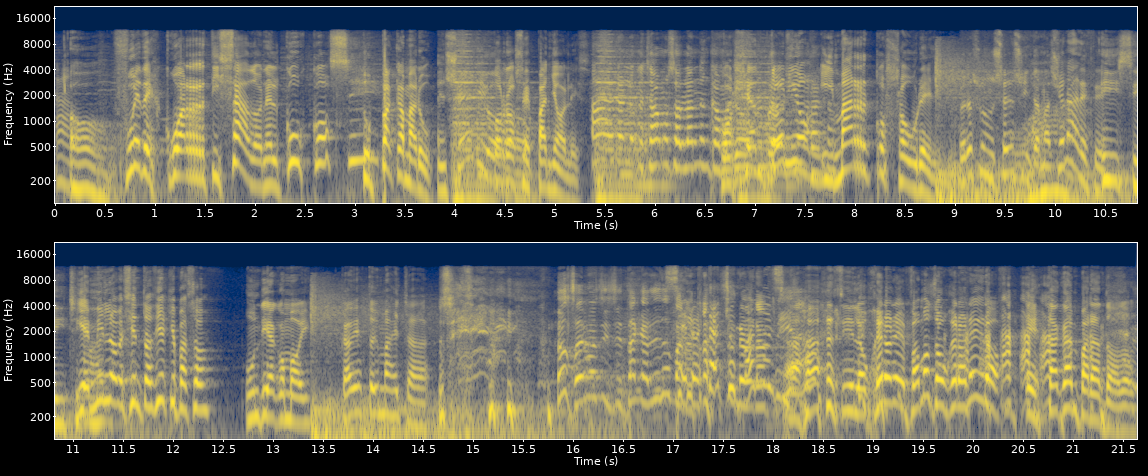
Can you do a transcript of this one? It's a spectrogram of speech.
Ah. Oh. Fue descuartizado en el Cusco Sí. Tupac Amaru ¿En serio? por los españoles. Ah, era lo que estábamos hablando en Camarón. José Antonio y Marcos Aurel. Pero es un censo internacional este. Y sí. ¿Y en 1910 qué pasó? Un día como hoy. Cada vez estoy más echada. No sabemos si se está cayendo para Se lo está chupando. Ajá, sí, el agujero negro, el famoso agujero negro está acá en para todos.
